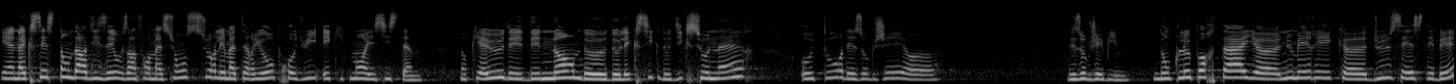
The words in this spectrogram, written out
et un accès standardisé aux informations sur les matériaux, produits, équipements et systèmes. Donc il y a eu des, normes de, lexique, de dictionnaire autour des objets, euh, objets BIM. Donc le portail numérique du CSTB,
